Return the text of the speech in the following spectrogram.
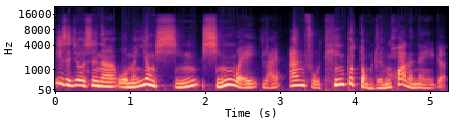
意思就是呢，我们用行行为来安抚听不懂人话的那一个，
